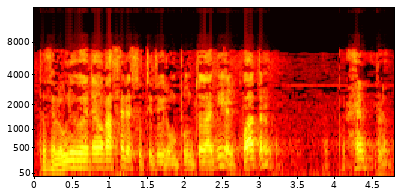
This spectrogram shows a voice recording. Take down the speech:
Entonces lo único que tengo que hacer es sustituir un punto de aquí, el 4, por ejemplo.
